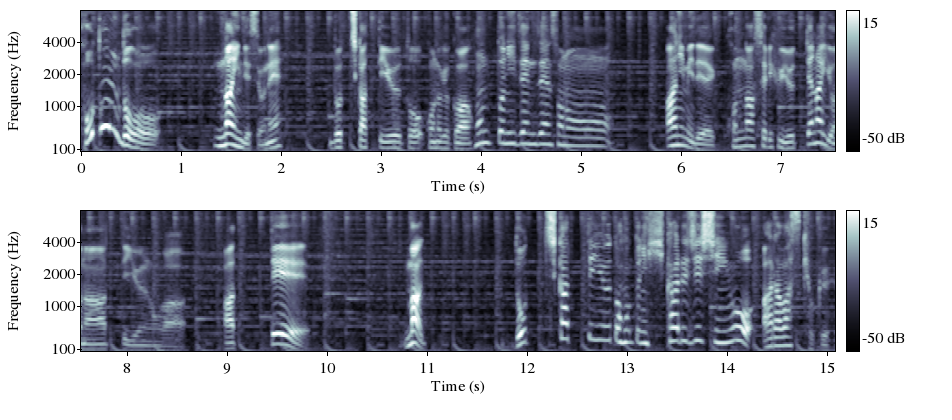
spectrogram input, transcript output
ほとんどないんですよね。どっちかっていうとこの曲は。本当に全然そのアニメでこんなセリフ言ってないよなっていうのがあってまあどっちかっていうと本当に光自身を表す曲。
